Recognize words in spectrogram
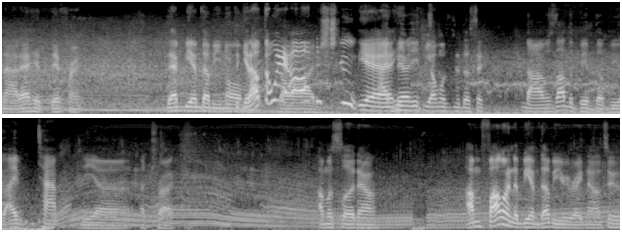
Nah, that hit different. That BMW needs Oh to get out the way. God. Oh shoot! Yeah, I he, barely- he almost did the same. Nah, it was not the BMW. I tapped the uh, a truck. I'm gonna slow down. I'm following the BMW right now too.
